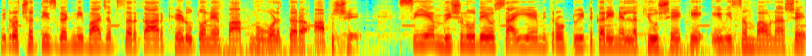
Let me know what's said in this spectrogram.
મિત્રો, છત્તીસગઢની ભાજપ સરકાર ખેડૂતોને પાકનું વળતર આપશે. સીએમ વિષ્ણુદેવ સાઈએ મિત્રો ટ્વીટ કરીને લખ્યું છે કે એવી સંભાવના છે.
